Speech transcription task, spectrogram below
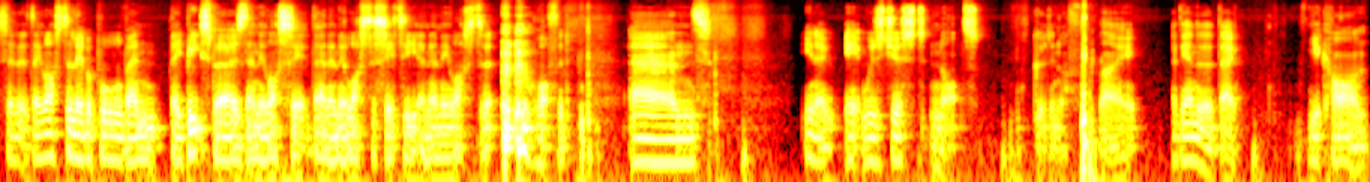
so that they lost to Liverpool, then they beat Spurs, then they lost it, then they lost to City, and then they lost to Watford, and you know it was just not good enough. Like at the end of the day, you can't.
